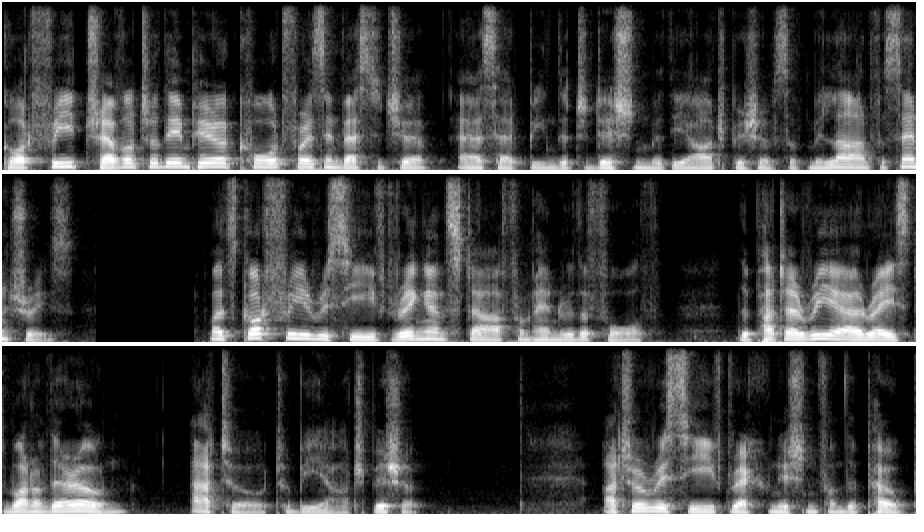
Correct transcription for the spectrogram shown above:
Godfrey travelled to the imperial court for his investiture, as had been the tradition with the archbishops of Milan for centuries. Whilst Godfrey received ring and staff from Henry IV, the Pataria raised one of their own, Atto, to be archbishop. Atto received recognition from the Pope,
